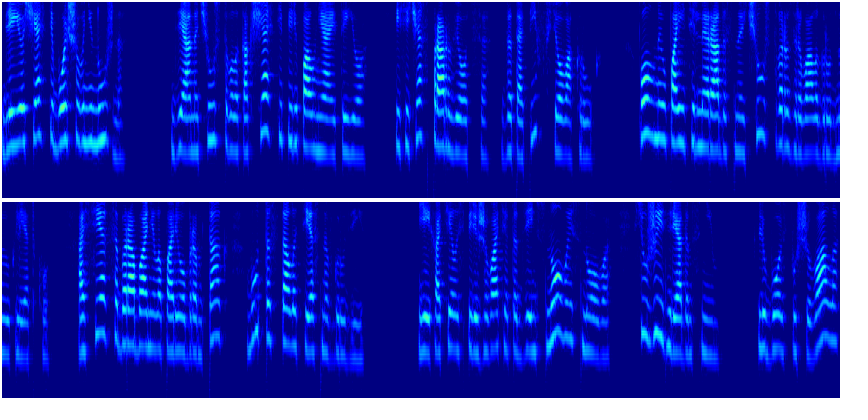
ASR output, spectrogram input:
Для ее счастья большего не нужно. Диана чувствовала, как счастье переполняет ее, и сейчас прорвется, затопив все вокруг. Полное упоительное радостное чувство разрывало грудную клетку, а сердце барабанило по ребрам так, будто стало тесно в груди. Ей хотелось переживать этот день снова и снова, всю жизнь рядом с ним. Любовь бушевала,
